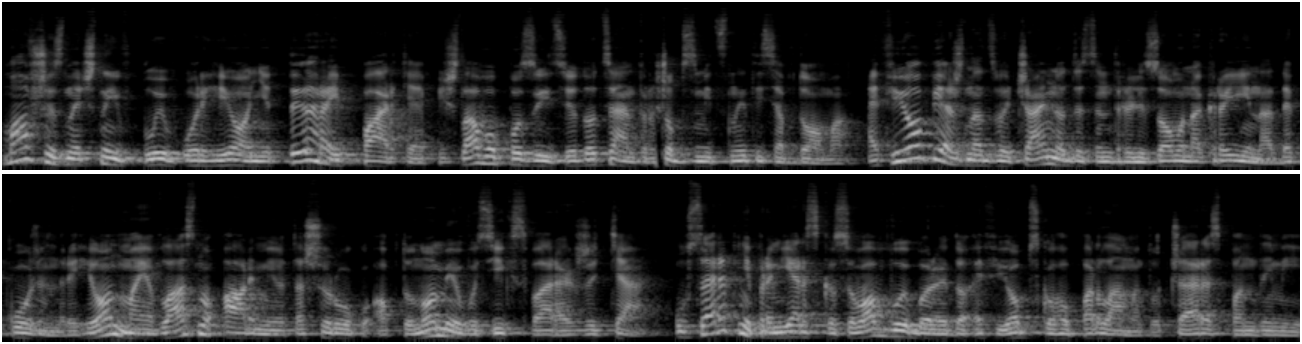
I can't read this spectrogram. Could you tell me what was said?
Мавши значний вплив у регіоні Тиграй, партія пішла в опозицію до центру, щоб зміцнитися вдома. Ефіопія ж надзвичайно децентралізована країна, де кожен регіон має власну армію та широку автономію в усіх сферах життя. У серпні прем'єр скасував вибори до ефіопського парламенту через пандемію.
